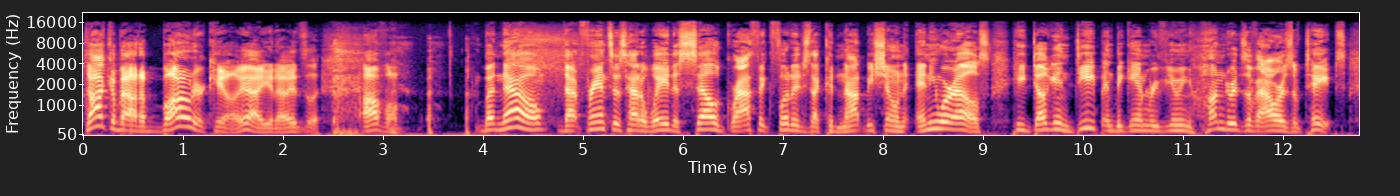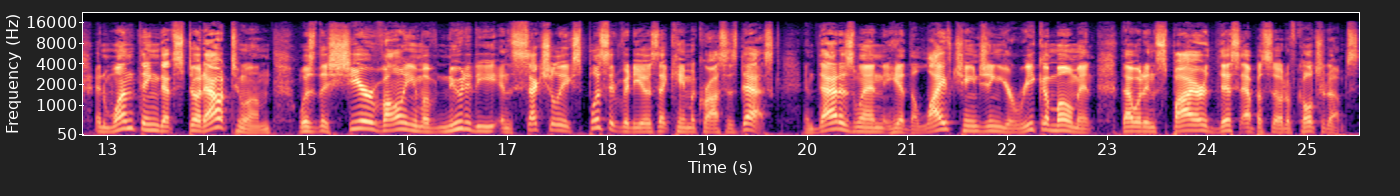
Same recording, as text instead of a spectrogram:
talk about a boner kill. Yeah, you know, it's awful. But now that Francis had a way to sell graphic footage that could not be shown anywhere else, he dug in deep and began reviewing hundreds of hours of tapes. And one thing that stood out to him was the sheer volume of nudity and sexually explicit videos that came across his desk. And that is when he had the life changing eureka moment that would inspire this episode of Culture Dumps.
